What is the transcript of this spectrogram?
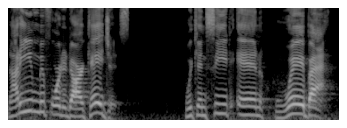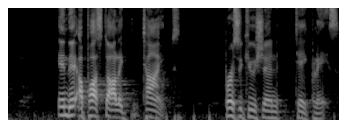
Not even before the Dark Ages. We can see it in way back in the apostolic times. Persecution take place.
